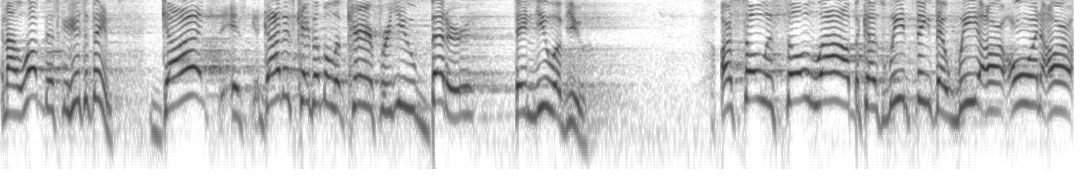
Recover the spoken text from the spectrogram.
And I love this because here's the thing God's is, God is capable of caring for you better than you of you. Our soul is so loud because we think that we are on our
